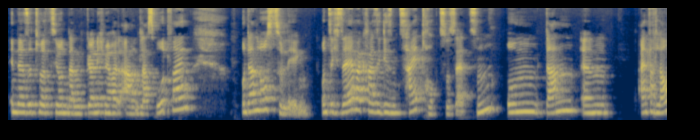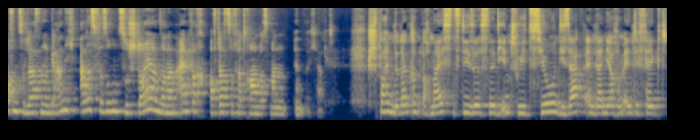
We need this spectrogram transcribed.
in der Situation, dann gönne ich mir heute Abend ein Glas Rotwein und dann loszulegen und sich selber quasi diesen Zeitdruck zu setzen, um dann ähm, einfach laufen zu lassen und gar nicht alles versuchen zu steuern, sondern einfach auf das zu vertrauen, was man in sich hat. Spannend. Und dann kommt auch meistens dieses, ne, die Intuition, die sagt einem dann ja auch im Endeffekt,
